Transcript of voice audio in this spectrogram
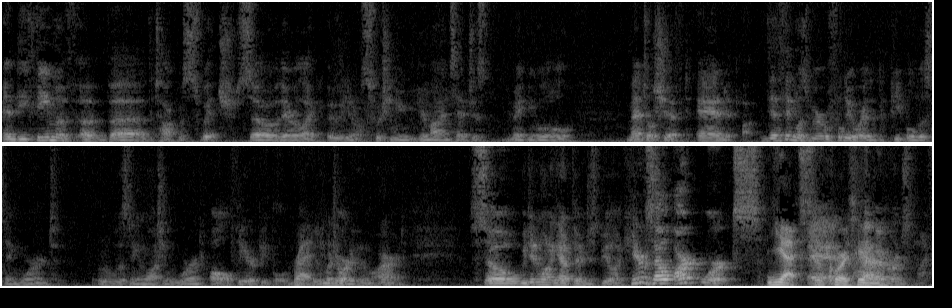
and the theme of, of uh, the talk was switch. So they were like, uh, you know, switching your mindset, just making a little mental shift. And the thing was, we were fully aware that the people listening weren't, listening and watching weren't all theater people. Right. The majority of them aren't. So we didn't want to get up there and just be like, here's how art works. Yes, And of course. Yeah. everyone just be like,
